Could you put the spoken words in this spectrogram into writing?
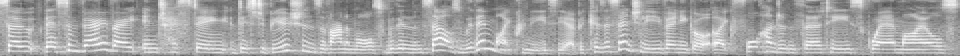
So there's some very, very interesting distributions of animals within themselves within Micronesia because essentially you've only got like 430 square miles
